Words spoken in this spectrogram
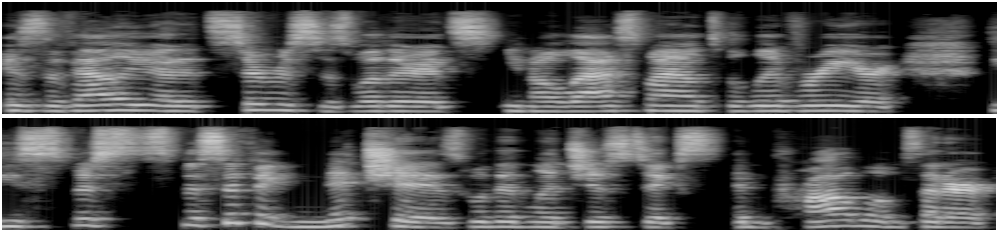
is the value added services whether it's you know last mile delivery or these spe- specific niches within logistics and problems that are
